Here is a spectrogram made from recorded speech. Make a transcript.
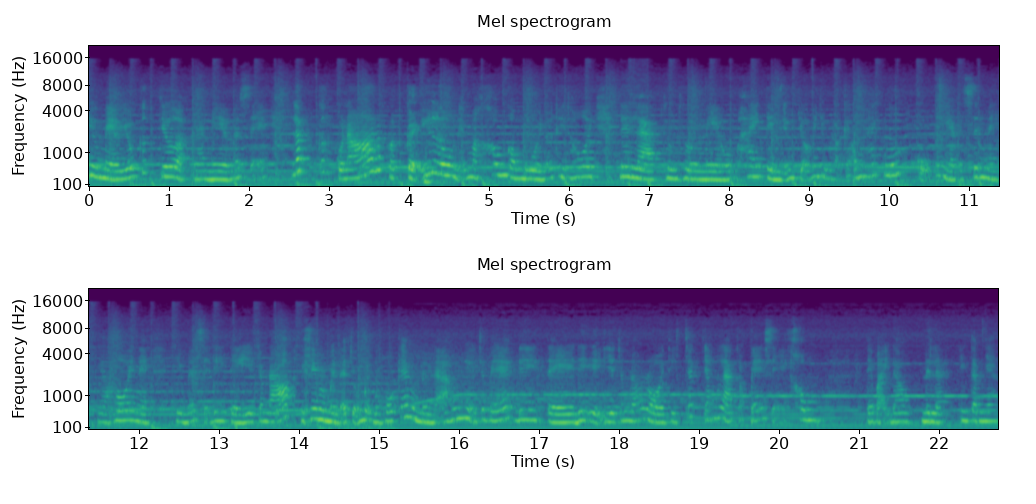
như mèo giấu cứt chưa? Là mèo nó sẽ lấp của nó rất là kỹ luôn để mà không còn mùi nữa thì thôi. Nên là thường thường mèo hay tìm những chỗ, ví dụ là cái ống thoát nước của cái nhà vệ sinh này là hôi này, thì bé sẽ đi tè vào trong đó. Thì khi mà mình đã chuẩn bị một hố cát mà mình đã hướng dẫn cho bé đi tè, đi ị vào trong đó rồi thì chắc chắn là các bé sẽ không tè bậy đâu. Nên là yên tâm nha.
